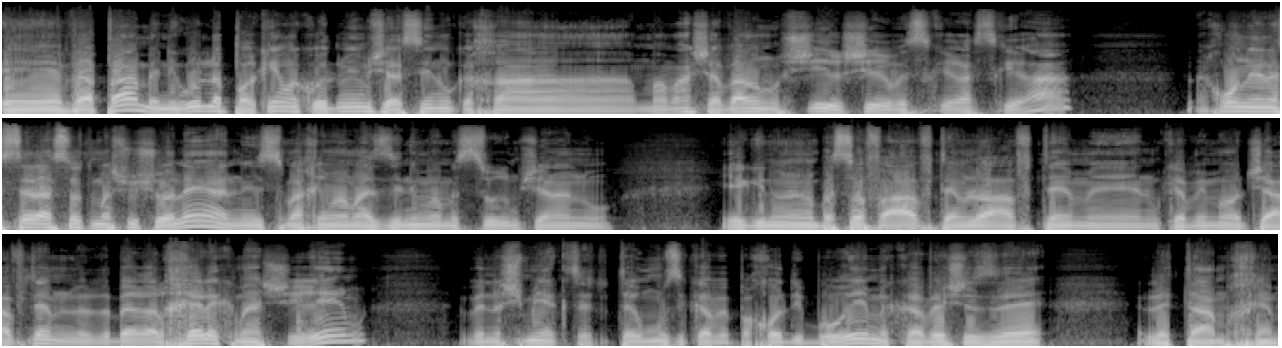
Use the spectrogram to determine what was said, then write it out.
אה, והפעם, בניגוד לפרקים הקודמים שעשינו ככה, ממש עברנו שיר, שיר וסקירה, סקירה, אנחנו ננסה לעשות משהו שונה, אני אשמח אם המאזינים המסורים שלנו יגידו לנו בסוף אהבתם, לא אהבתם, אה, אני מקווה מאוד שאהבתם, לדבר על חלק מהשירים, ונשמיע קצת יותר מוזיקה ופחות דיבורים, מקווה שזה לטעמכם.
